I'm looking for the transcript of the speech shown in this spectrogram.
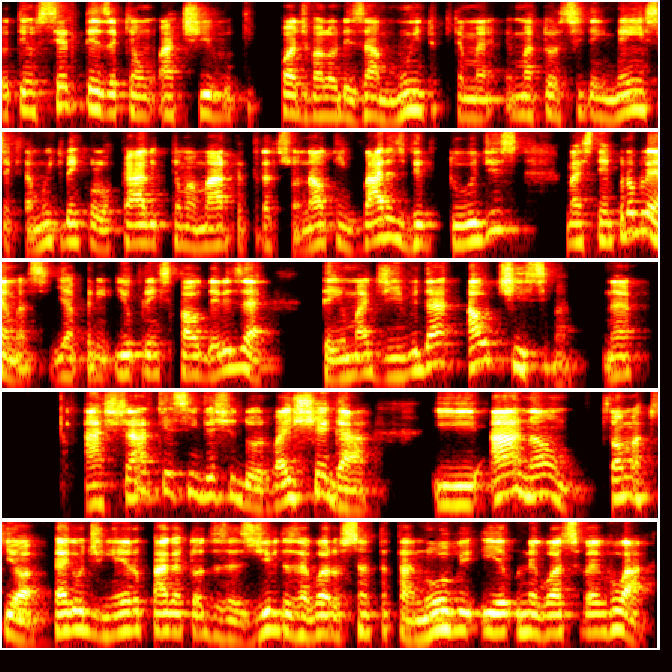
eu tenho certeza que é um ativo que pode valorizar muito, que tem uma, uma torcida imensa, que está muito bem colocado, que tem uma marca tradicional, tem várias virtudes, mas tem problemas. E, a, e o principal deles é tem uma dívida altíssima, né? Achar que esse investidor vai chegar E, ah, não, toma aqui, ó, pega o dinheiro, paga todas as dívidas, agora o Santa está novo e o negócio vai voar.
